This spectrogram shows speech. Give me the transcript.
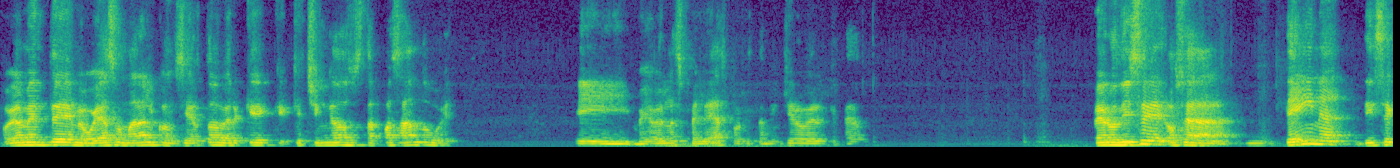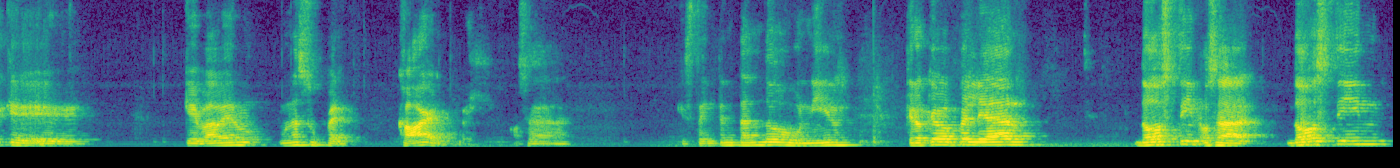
obviamente me voy a asomar al concierto a ver qué, qué, qué chingados está pasando, güey. Y voy a ver las peleas porque también quiero ver qué pedo. Pero dice, o sea, Dana dice que, que va a haber una super card, güey. O sea, que está intentando unir, creo que va a pelear Dustin, o sea, Dustin,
